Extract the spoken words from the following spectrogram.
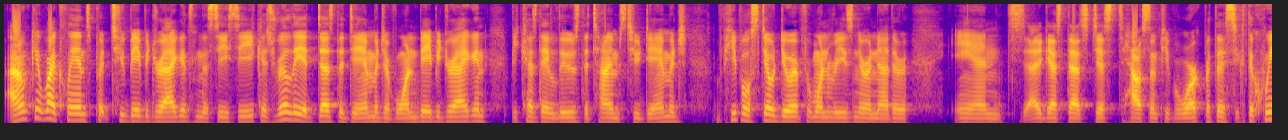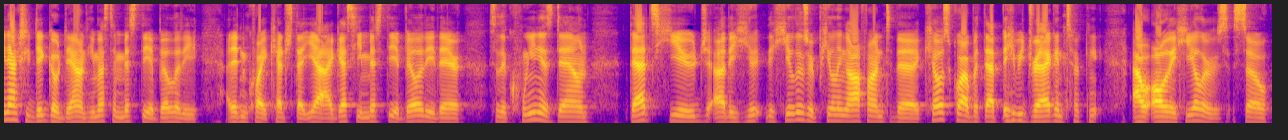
I don't get why clans put two baby dragons in the CC, because really it does the damage of one baby dragon, because they lose the times two damage. But people still do it for one reason or another, and I guess that's just how some people work. But the, the queen actually did go down. He must have missed the ability. I didn't quite catch that. Yeah, I guess he missed the ability there. So the queen is down. That's huge. Uh, the the healers are peeling off onto the kill squad, but that baby dragon took out all the healers. So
